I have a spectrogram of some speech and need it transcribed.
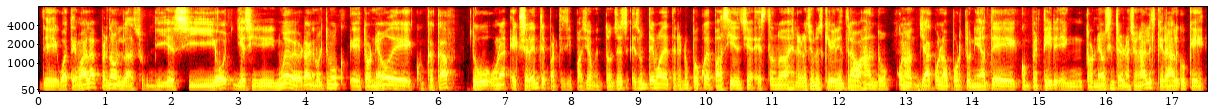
de Guatemala, perdón, la sub-19, ¿verdad? En el último eh, torneo de CONCACAF tuvo una excelente participación. Entonces es un tema de tener un poco de paciencia estas nuevas generaciones que vienen trabajando ya con la oportunidad de competir en torneos internacionales, que era algo que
